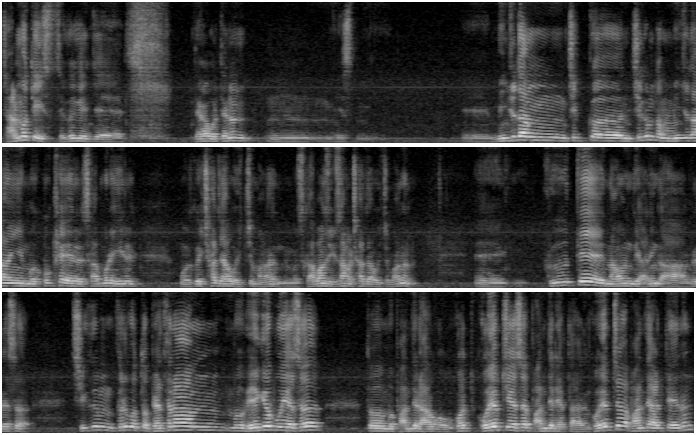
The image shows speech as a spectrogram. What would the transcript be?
잘못되어 있었어요. 그게 이제 내가 볼 때는 음, 민주당 집권 지금도 민주당이 뭐 국회를 3분의 1을 뭐 거의 차지하고 있지만은 뭐 가반수 이상을 차지하고 있지만은 에, 그때 나온 게 아닌가. 그래서 지금 그리고 또 베트남 뭐 외교부에서 또 뭐 반대를 하고 고, 고엽제에서 반대를 했다. 고엽제가 반대할 때는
